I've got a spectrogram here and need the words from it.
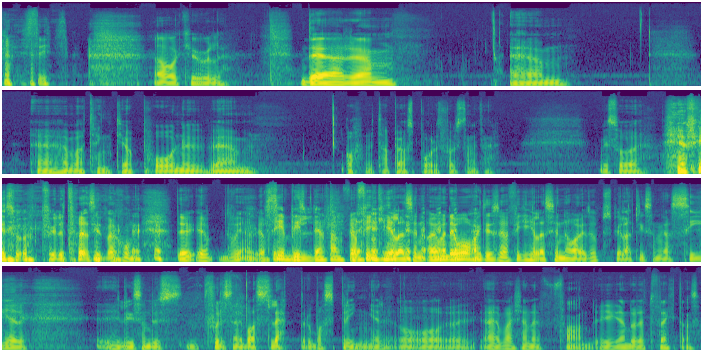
precis. ja, vad kul. Det är... ehm, ehm, eh, vad tänkte jag på nu? Um, oh, nu tappar jag spåret fullständigt här. Jag blir så, jag blir så uppfylld av den situationen. Det, jag, jag Se bilden framför Jag fick hela, scen- ja, men det var faktiskt, jag fick hela scenariot uppspelat. Liksom jag ser eh, liksom du fullständigt bara släpper och bara springer. Och, och, eh, jag bara känner, fan det är ändå rätt fräckt alltså.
